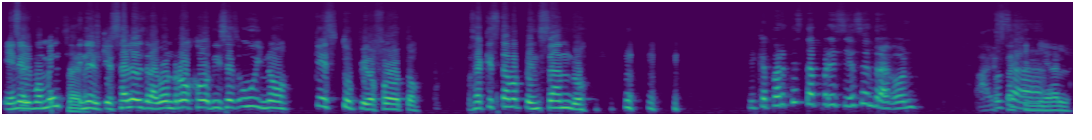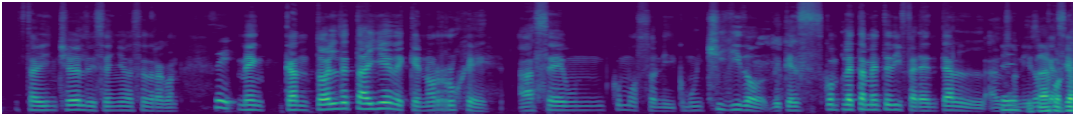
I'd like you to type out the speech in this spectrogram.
En el momento en el que sale el dragón rojo, dices, uy, no, qué estúpido fue Otto. O sea, ¿qué estaba pensando? y que aparte está precioso el dragón. Ah, está genial. Está bien chido el diseño de ese dragón. Sí. Me encantó el detalle de que no ruge. Hace un como sonido, como un chillido, de que es completamente diferente al, sonido. ¿Sabes por qué?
